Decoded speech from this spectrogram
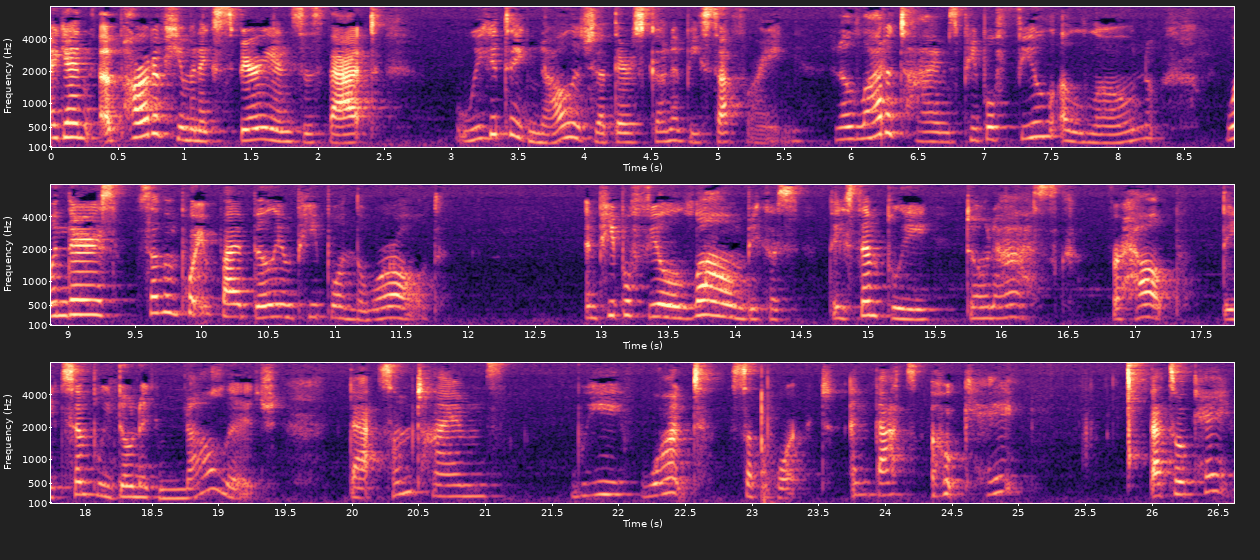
Again, a part of human experience is that we get to acknowledge that there's going to be suffering. And a lot of times people feel alone when there's 7.5 billion people in the world. And people feel alone because they simply don't ask for help. They simply don't acknowledge that sometimes we want support, and that's okay. That's okay.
